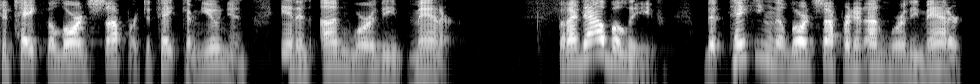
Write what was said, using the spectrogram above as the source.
to take the Lord's Supper, to take communion in an unworthy manner. But I now believe that taking the Lord's Supper in an unworthy manner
